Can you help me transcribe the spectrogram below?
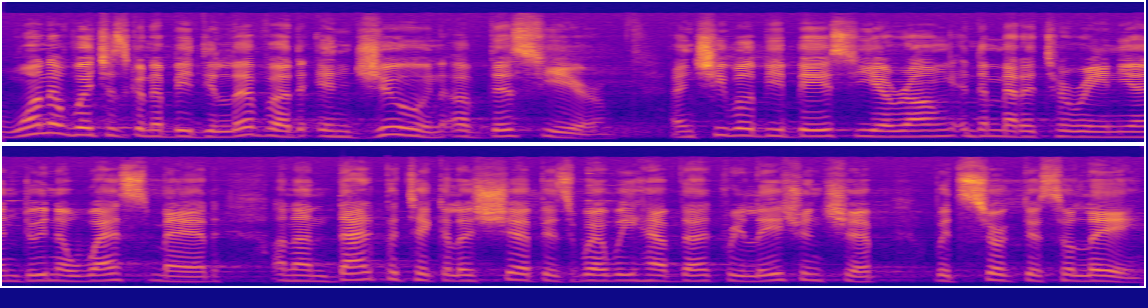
one of which is going to be delivered in June of this year. And she will be based year round in the Mediterranean doing a West Med. And on that particular ship is where we have that relationship with Cirque du Soleil.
